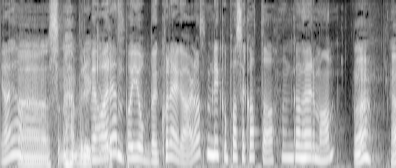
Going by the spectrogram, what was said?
Ja, ja. eh, som jeg bruker Vi har litt. en på jobb, en kollega her, da, som liker å passe katter. Du kan høre med han. Ja, Ja,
